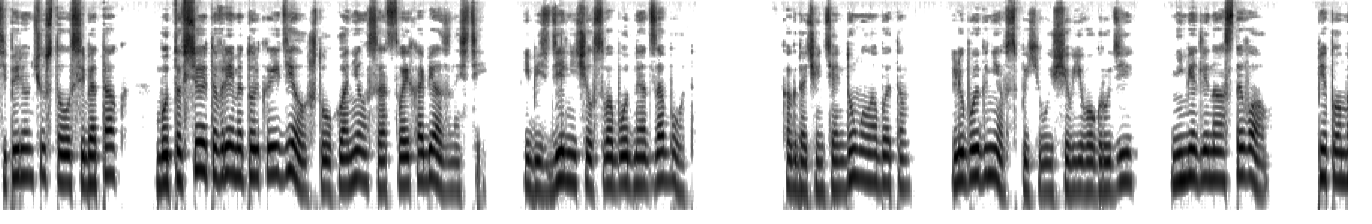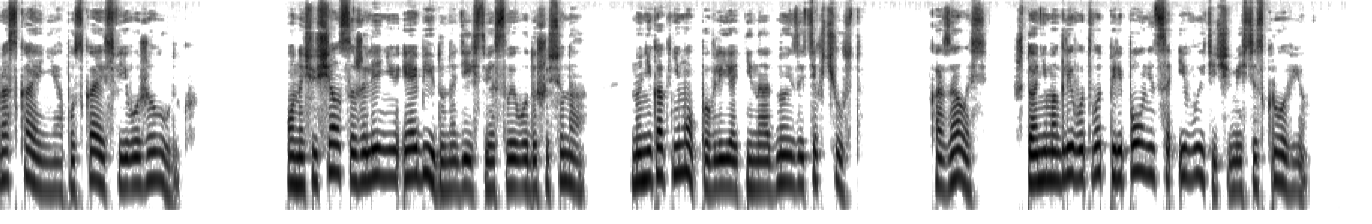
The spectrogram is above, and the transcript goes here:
Теперь он чувствовал себя так, будто все это время только и делал, что уклонялся от своих обязанностей и бездельничал, свободный от забот. Когда Чентянь думал об этом, любой гнев, вспыхивающий в его груди, немедленно остывал, пеплом раскаяния опускаясь в его желудок. Он ощущал сожаление и обиду на действия своего душесюна, но никак не мог повлиять ни на одно из этих чувств. Казалось, что они могли вот-вот переполниться и вытечь вместе с кровью,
